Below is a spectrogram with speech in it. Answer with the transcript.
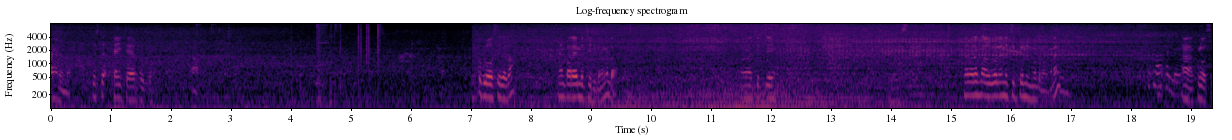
അങ്ങനെ ജസ്റ്റ് കൈ ചേർത്ത് വെച്ചേ. ആ. ഇപ്പോൾ ക്ലോസ് ചെയ്തിടാം. ഞാൻ പറയാൻ വെച്ചിരിക്കണം കേട്ടോ. ആ ചുറ്റ്. ഞാൻ പറയുമ്പോൾ അതുപോലെ തന്നെ ചിറ്റുകൊണ്ട് ഇങ്ങോട്ട് നോക്കണേ. ആ ക്ലോസ്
